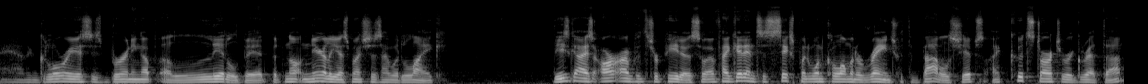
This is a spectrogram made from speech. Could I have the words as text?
Yeah, the Glorious is burning up a little bit, but not nearly as much as I would like. These guys are armed with torpedoes, so if I get into 6.1 kilometer range with the battleships, I could start to regret that.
